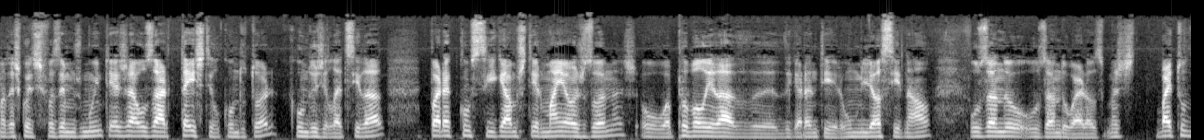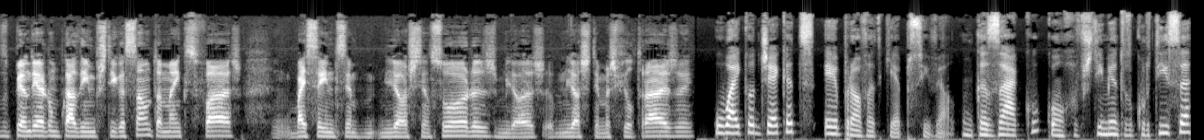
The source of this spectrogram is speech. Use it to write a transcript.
Uma das coisas que fazemos muito é já usar têxtil condutor, que conduz eletricidade, para consigamos ter maiores zonas ou a probabilidade de, de, garantir um melhor sinal usando, usando o Arrows. Mas vai tudo depender um bocado da investigação também que se faz. Vai saindo sempre melhores sensores, melhores, melhores sistemas de filtragem. O Ico Jacket é a prova de que é possível. Um casaco com revestimento de cortiça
